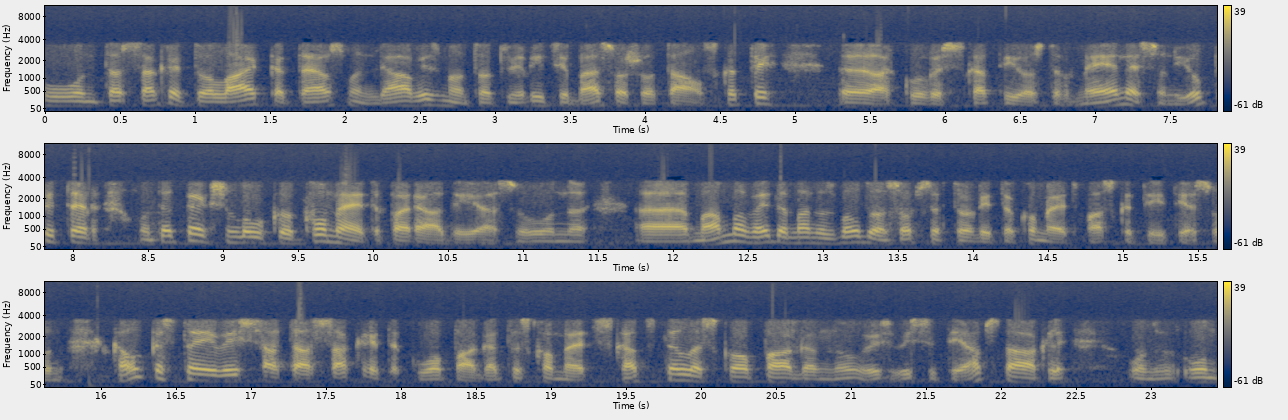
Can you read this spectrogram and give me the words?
Un tas sakrit to laiku, kad tēvs man ļāva izmantot viņa rīcībā esošo tālskati, ar kuru es skatījos tur mēnesi un Jupiteru, un tad pēkšņi, lūk, komēta parādījās, un uh, mamma veda man uz Baldonas observatoriju to komētu paskatīties, un kaut kas te visā tā sakrita kopā, gan tas komētas skats teleskopā, gan, nu, vis, visi tie apstākļi, Un, un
